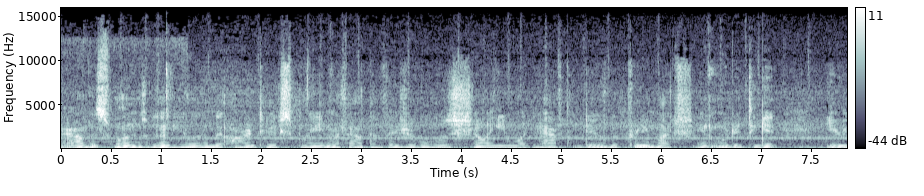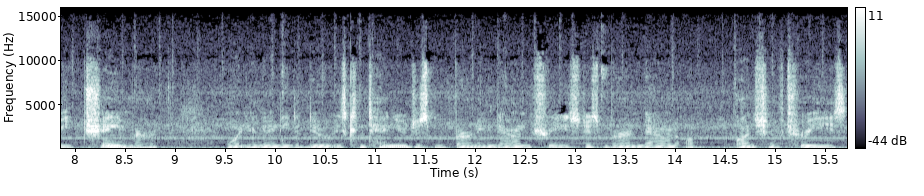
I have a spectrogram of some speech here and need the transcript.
Now this one's going to be a little bit hard to explain without the visuals showing you what you have to do, but pretty much in order to get Eerie Chambrr, what you're going to need to do is continue just burning down trees. Just burn down a bunch of trees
